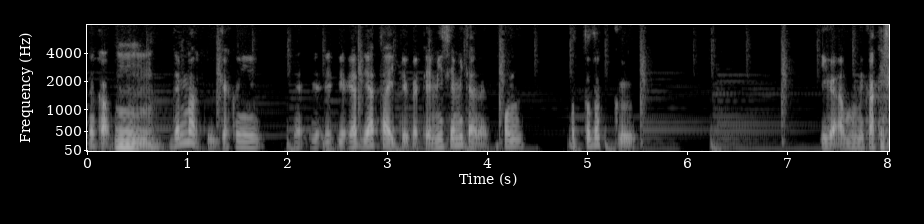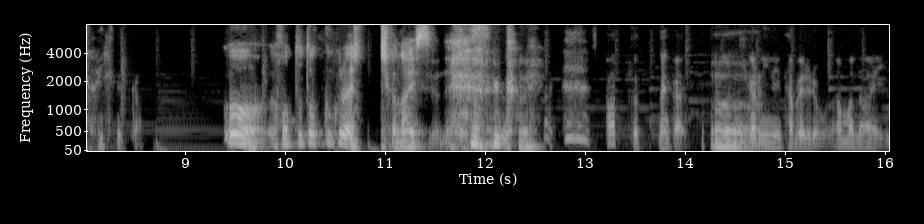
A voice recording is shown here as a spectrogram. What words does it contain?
なんか、うん。デンマーク逆に、ややや屋台というか出店みたいな、ホットドッグ以外あんま見かけないというか、うん、ホットドッグくらいしかないですよね。なんかねパッとなんかうん気軽にね、食べれるものあんまないの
